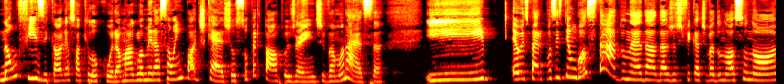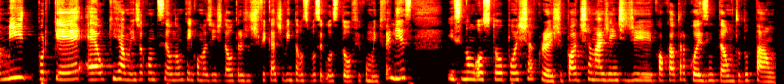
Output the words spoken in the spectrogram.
não física, olha só que loucura, uma aglomeração em podcast. Eu super topo, gente. Vamos nessa. E eu espero que vocês tenham gostado, né, da, da, justificativa do nosso nome, porque é o que realmente aconteceu. Não tem como a gente dar outra justificativa. Então, se você gostou, fico muito feliz. E se não gostou, poxa, crush, pode chamar a gente de qualquer outra coisa, então, tudo pão.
